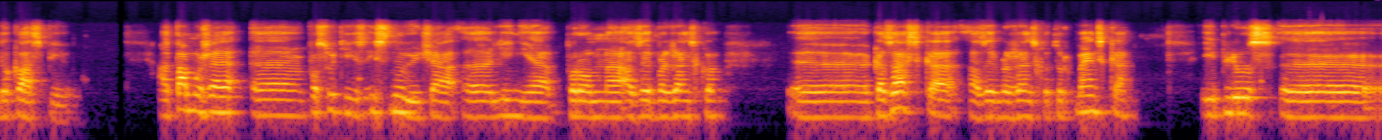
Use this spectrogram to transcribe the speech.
до Каспію, а там уже е, по суті існуюча е, лінія поромна азербайджансько-казахська, азербайджансько-туркменська, і плюс е,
